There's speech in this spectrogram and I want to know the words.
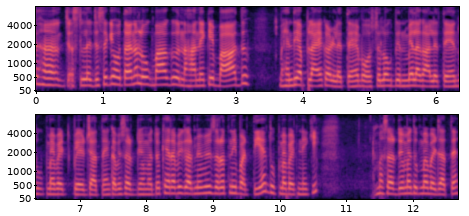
हाँ, जैसे कि होता है ना लोग बाग नहाने के बाद मेहंदी अप्लाई कर लेते हैं बहुत से लोग दिन में लगा लेते हैं धूप में बैठ बैठ जाते हैं कभी सर्दियों में तो खैर अभी गर्मियों में ज़रूरत नहीं पड़ती है धूप में बैठने की। सर्दियों में धूप में बैठ जाते हैं।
